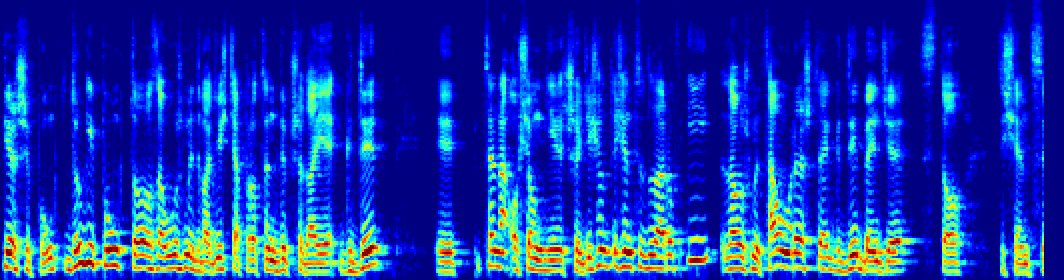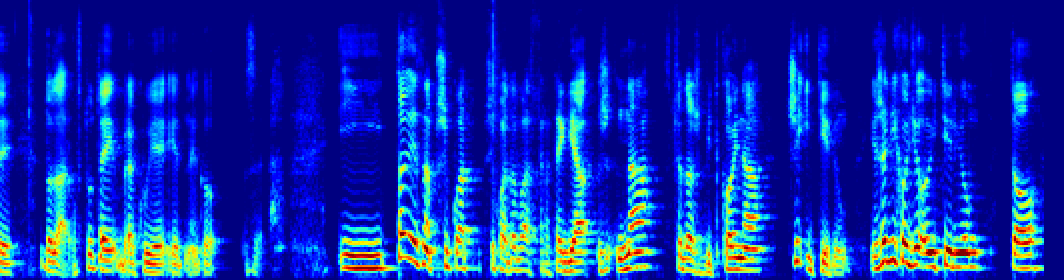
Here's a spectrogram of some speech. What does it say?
pierwszy punkt. Drugi punkt to załóżmy 20% wyprzedaję, gdy y, cena osiągnie 60 tysięcy dolarów i załóżmy całą resztę, gdy będzie 100 tysięcy dolarów. Tutaj brakuje jednego zera. I to jest na przykład przykładowa strategia na sprzedaż Bitcoina czy Ethereum. Jeżeli chodzi o Ethereum, to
